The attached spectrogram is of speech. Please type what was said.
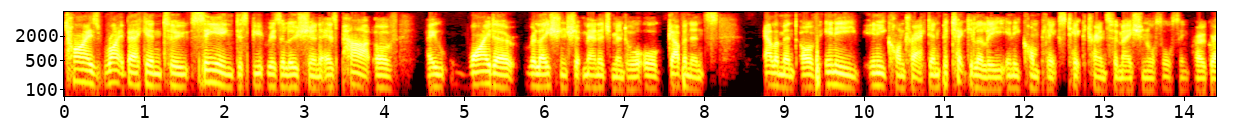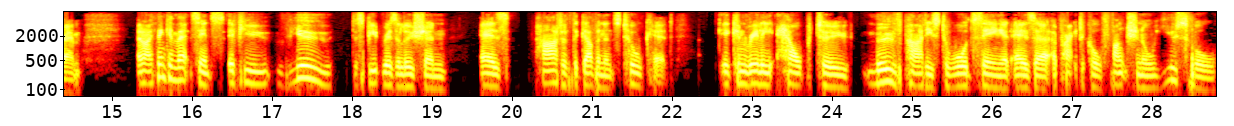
ties right back into seeing dispute resolution as part of a wider relationship management or, or governance element of any any contract and particularly any complex tech transformation or sourcing program. And i think in that sense if you view dispute resolution as part of the governance toolkit it can really help to move parties towards seeing it as a, a practical functional useful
